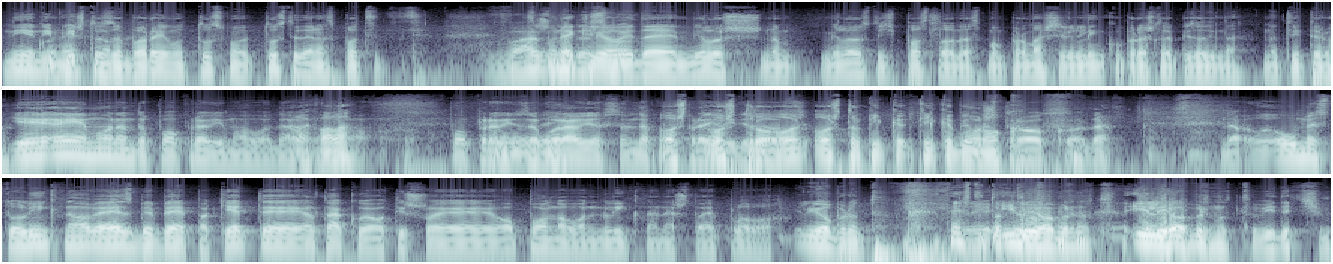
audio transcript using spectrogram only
nije ni Ako nešto zaboravimo, tu, smo, tu ste da nas podsjetite. Važno smo rekli da smo... ovaj da je Miloš nam Milosnić poslao da smo promašili link u prošloj epizodi na, na Twitteru. Je, e, moram da popravim ovo, da. Hvala, hvala. Popravim, zaboravio sam da popravim. Oštro, oštro, oštro klika, klikabilno oko. Oštro oko, da. Da, umesto link na ove SBB pakete, jel tako, je otišlo je ponovo link na nešto Apple-ovo. Ili obrnuto. nešto ili, ili obrnuto, ili obrnuto, vidjet ćemo.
